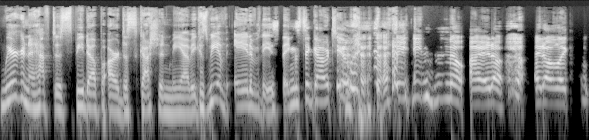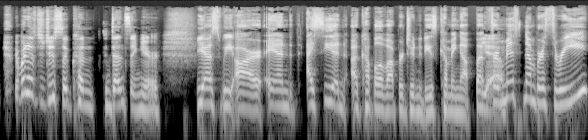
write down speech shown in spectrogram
We're going to have to speed up our discussion, Mia, because we have eight of these things to go to. I know, I know, I know. Like, we're going to have to do some con- condensing here. Yes, we are. And I see an, a couple of opportunities coming up. But yeah. for myth number three,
